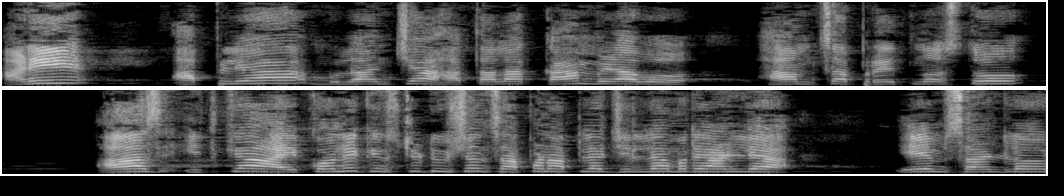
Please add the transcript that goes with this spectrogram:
आणि आपल्या मुलांच्या हाताला काम मिळावं हा आमचा प्रयत्न असतो. आज इतक्या आयकॉनिक इन्स्टिट्यूशन्स आपण आपल्या जिल्ह्यामध्ये आणल्या. एम्स आणलं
